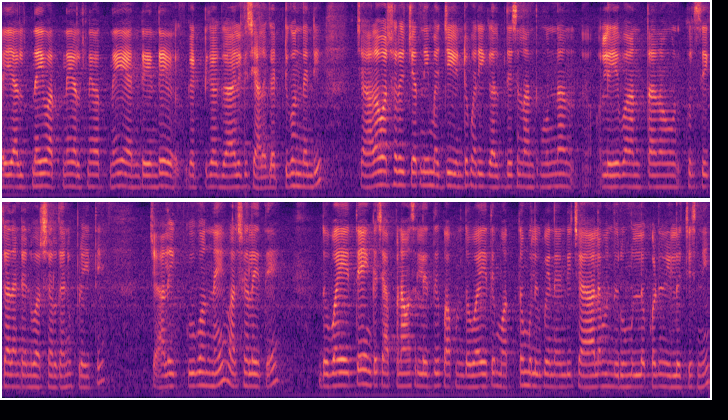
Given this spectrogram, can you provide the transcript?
అవి వెళ్తున్నాయి వస్తున్నాయి వెళ్తున్నాయి వస్తున్నాయి. అంటే అంటే గట్టిగా గాలికి చాలా గట్టిగా ఉందండి. చాలా వర్షాలు వచ్చేస్తున్నాయి ఈ మధ్య. ఏంటో మరి ఈ గల్ఫ్ దేశంలో అంతకుముందు లేవు అంత కురిసి కాదంటే వర్షాలు కానీ ఇప్పుడైతే. చాలా ఎక్కువగా ఉన్నాయి వర్షాలు అయితే. దుబాయ్ అయితే ఇంకా చెప్పనవసరం లేదు. పాపం దుబాయ్ అయితే మొత్తం మునిగిపోయిందండి. చాలామంది రూముల్లో కూడా నీళ్ళు వచ్చేసినాయి.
